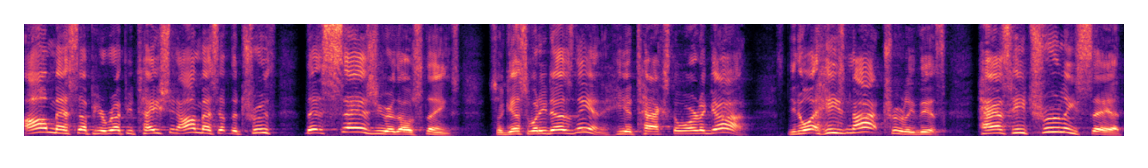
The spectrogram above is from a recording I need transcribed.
I'll mess up your reputation. I'll mess up the truth that says you are those things. So, guess what he does then? He attacks the Word of God. You know what? He's not truly this. Has he truly said?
